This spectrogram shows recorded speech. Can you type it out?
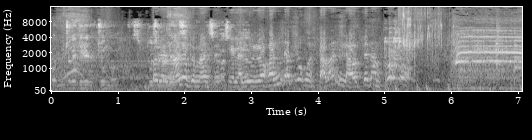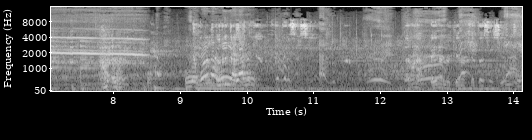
por mucho que tire el chungo, tú se Pero lo hermano, que, a que la sacar. luz roja ni tampoco estaba, ni la hostia tampoco. Y me Sí, cuelga a mí, la. Dar una pena no tiene objetos así, ¿sí?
